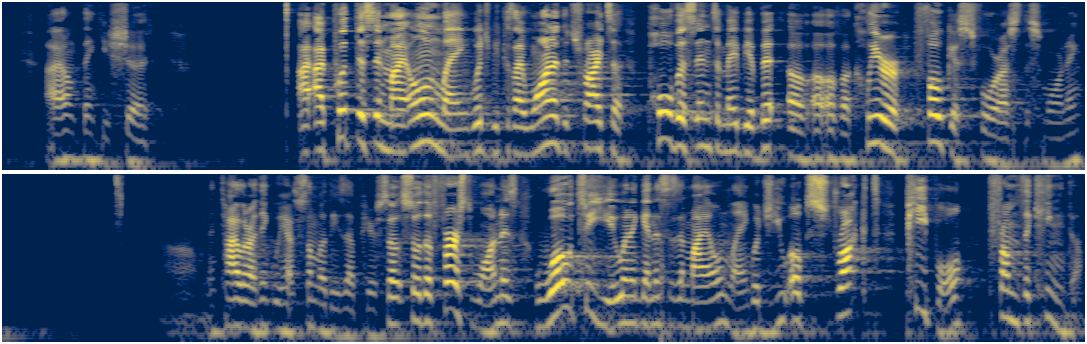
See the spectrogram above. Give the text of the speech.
I don't think you should. I, I, put this in my own language because I wanted to try to pull this into maybe a bit of, of a clearer focus for us this morning. Tyler, I think we have some of these up here. So, so the first one is Woe to you, and again, this is in my own language, you obstruct people from the kingdom.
